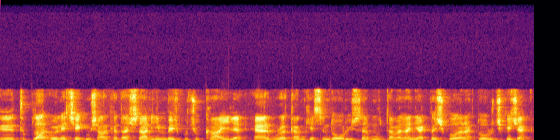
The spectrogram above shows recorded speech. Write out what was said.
e, tıplar öne çekmiş arkadaşlar 25.5K ile. Eğer bu rakam kesin doğruysa muhtemelen yaklaşık olarak doğru çıkacak.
